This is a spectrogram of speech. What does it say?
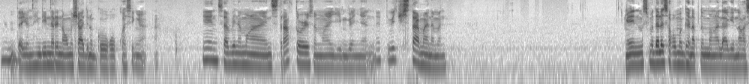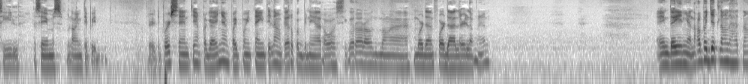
Yun, yun, hindi na rin ako masyado nagkukuk kasi nga yan, sabi ng mga instructors, ng mga gym, ganyan. Which is tama naman. Ngayon, mas madalas ako maghanap ng mga lagi nakasale. Kasi mas malaking tipid. 30%, yan, kagaya niyan, 5.90 lang. Pero pag binayaran ko, siguro around mga more than $4 lang yan. And ayun nga, nakabudget lang lahat ng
